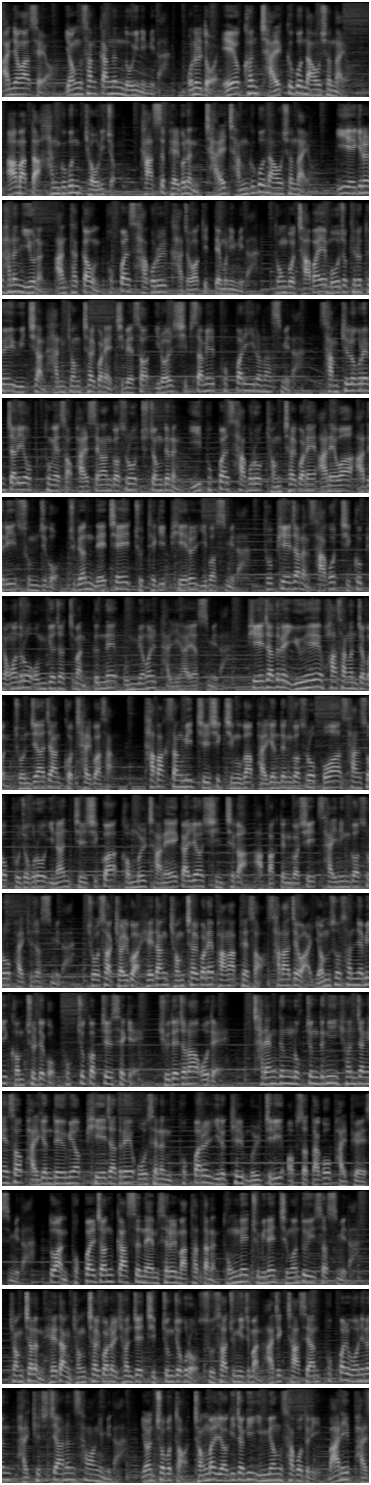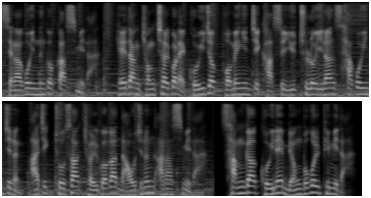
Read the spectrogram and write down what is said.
안녕하세요. 영상 깎는 노인입니다. 오늘도 에어컨 잘 끄고 나오셨나요? 아 맞다 한국은 겨울이죠. 가스 밸브는 잘 잠그고 나오셨나요? 이 얘기를 하는 이유는 안타까운 폭발 사고를 가져왔기 때문입니다. 동부 자바의 모조케르토에 위치한 한 경찰관의 집에서 1월 13일 폭발이 일어났습니다. 3kg짜리 오프통에서 발생한 것으로 추정되는 이 폭발 사고로 경찰관의 아내와 아들이 숨지고 주변 네 채의 주택이 피해를 입었습니다. 두 피해자는 사고 직후 병원으로 옮겨졌지만 끝내 운명을 달리하였습니다. 피해자들의 유해의 화상 흔적은 존재하지 않고 찰과상, 타박상 및 질식 징후가 발견된 것으로 보아 산소 부족으로 인한 질식과 건물 잔해에 깔려 신체가 압박된 것이 사인인 것으로 밝혀졌습니다. 조사 결과 해당 경찰관의 방 앞에서 산화제와 염소산염이 검출되고 폭주 껍질 3개, 휴대전화 5대, 차량 등록증 등이 현장에서 발견되으며 피해자들의 옷에는 폭발을 일으킬 물질이 없었다고 발표했습니다. 또한 폭발 전 가스 냄새를 맡았다는 동네 주민의 증언도 있었습니다. 경찰은 해당 경찰관을 현재 집중적으로 수사 중이지만 아직 자세한 폭발 원인은 밝혀지지 않은 상황입니다. 연초부터 정말 여기저기 인명사고들이 많이 발생하고 있는 것 같습니다. 해당 경찰관의 고의적 범행인지 가스 유출로 인한 사고인지는 아직 조사 결과가 나오지는 않았습니다. 삼가 고인의 명복을 빕니다.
